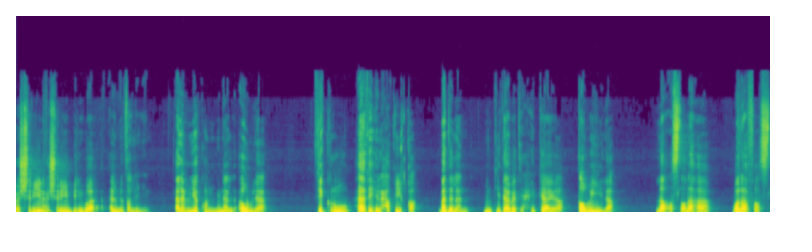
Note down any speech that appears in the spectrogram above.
2020 بلواء المظليين. ألم يكن من الأولى ذكر هذه الحقيقة بدلا من كتابة حكاية طويلة لا أصل لها ولا فصل؟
